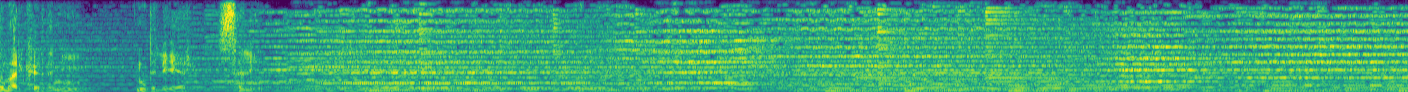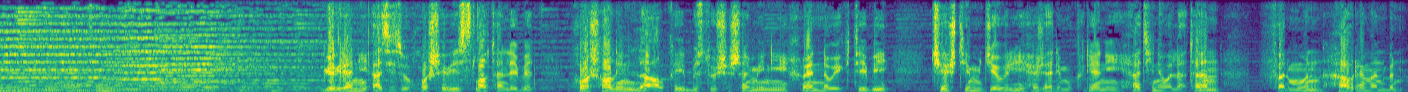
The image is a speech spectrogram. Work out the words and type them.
تۆمارکردنی دلێر سەلیم. گوێگرانی ئازیز و خۆشەوی سلااوان لێبێت خۆشحاڵین لە ئەڵلقەی 26شەمینی خوێندنەوەی کتێبی چێشتی مجێوری هەژاری مکریانی هاتینەوەلاتان فەرمونون هاوڕێمان بن.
